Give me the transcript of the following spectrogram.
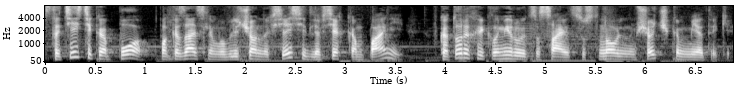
Статистика по показателям вовлеченных сессий для всех компаний, в которых рекламируется сайт с установленным счетчиком метрики,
